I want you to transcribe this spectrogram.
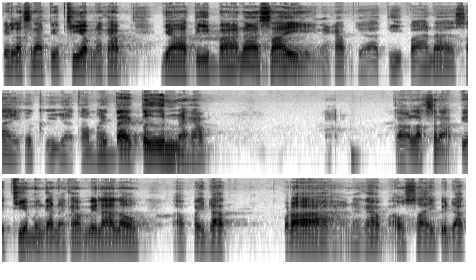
เป็นลักษณะเปรียบเทียบนะครับ อย่าตีปลาหน้าไซนะครับ อย่าตีปลาหน้าไซก็คืออย่าทำให้แตกตื่นนะครับ ก็ลักษณะเปรียบเทียบเหมือนกันนะครับ เวลาเราไปดักปลานะครับ เอาไซไปดัก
